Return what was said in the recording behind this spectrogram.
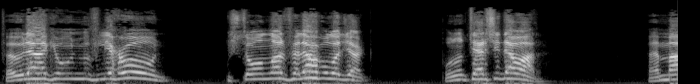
فَاُولَٰكَهُمُ müflihun. İşte onlar felah bulacak. Bunun tersi de var. اَمَّا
